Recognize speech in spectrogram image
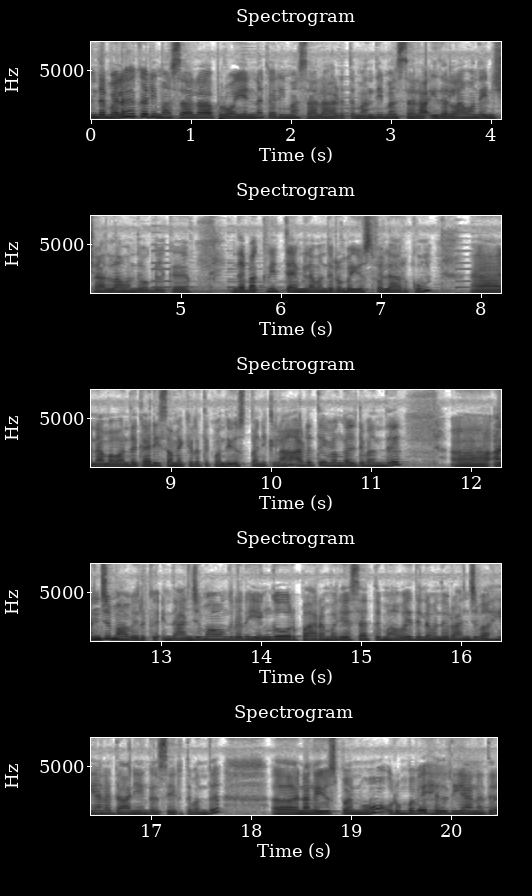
இந்த மிளகு கறி மசாலா அப்புறம் எண்ணெய் கறி மசாலா அடுத்து மந்தி மசாலா இதெல்லாம் வந்து இன்ஷால்லாம் வந்து உங்களுக்கு இந்த பக்ரீத் டைமில் வந்து ரொம்ப யூஸ்ஃபுல்லாக இருக்கும். நம்ம வந்து கறி சமைக்கிறதுக்கு வந்து யூஸ் பண்ணிக்கலாம். அடுத்து இவங்கள்ட்ட வந்து அஞ்சு மாவு இருக்குது இந்த அஞ்சு மாவுங்கிறது எங்கள் ஊர் பாரம்பரிய சத்து மாவு. இதில் வந்து ஒரு அஞ்சு வகையான தானியங்கள் சேர்த்து வந்து நாங்கள் யூஸ் பண்ணுவோம். ரொம்பவே ஹெல்தியானது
